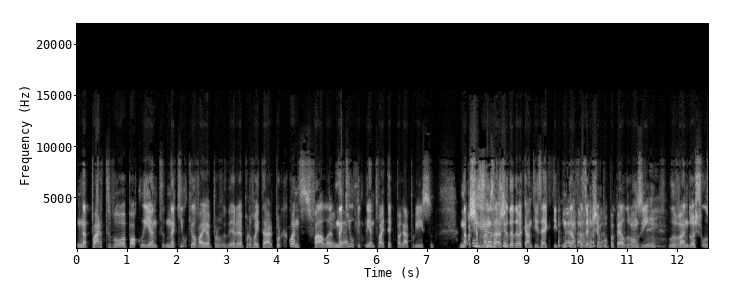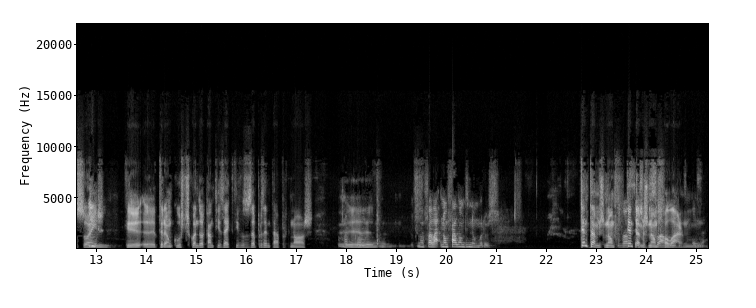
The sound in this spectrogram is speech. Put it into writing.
na parte boa para o cliente, naquilo que ele vai poder aproveitar. Porque quando se fala Exato. naquilo que o cliente vai ter que pagar por isso, nós chamamos a ajuda do account executive. Então fazemos sempre o papel do bonzinho, levando as soluções que uh, terão custos quando o account executive os apresentar, porque nós. Uh, não, fala, não falam de números. Tentamos não, tentamos não falar. Exato.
